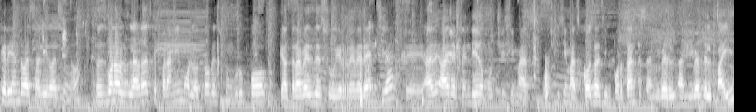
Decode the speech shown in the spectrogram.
queriendo ha salido así, ¿no? Entonces, bueno, la verdad es que para mí Molotov es un grupo que a través de su irreverencia eh, ha, ha defendido muchísimas, muchísimas cosas importantes a nivel, a nivel del país.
